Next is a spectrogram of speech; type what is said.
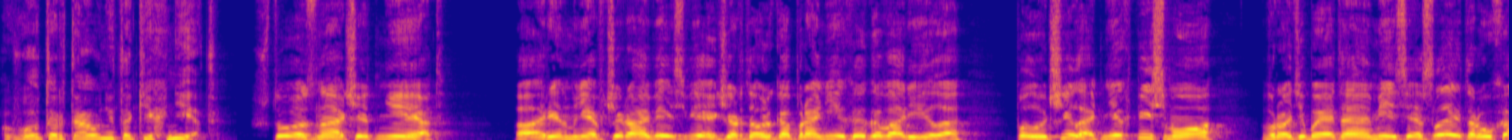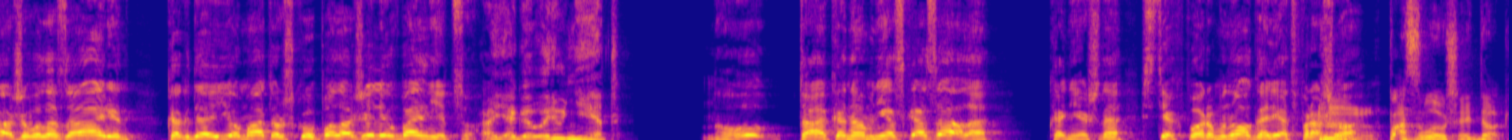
В Уотертауне таких нет. Что значит нет? Арин мне вчера весь вечер только про них и говорила. Получила от них письмо. Вроде бы эта миссис Слейтер ухаживала за Арин, когда ее матушку положили в больницу. А я говорю нет. Ну, так она мне сказала. Конечно, с тех пор много лет прошло. Хм, послушай, док,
